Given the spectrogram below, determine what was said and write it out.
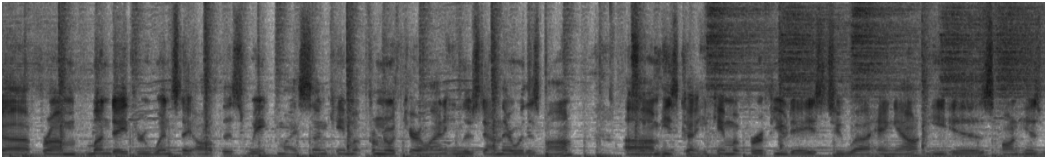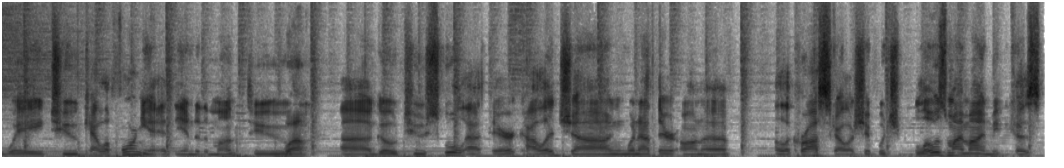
uh, from Monday through Wednesday off this week. My son came up from North Carolina. He lives down there with his mom. Um, he's he came up for a few days to uh, hang out. He is on his way to California at the end of the month to Wow. uh, go to school out there, college, uh, went out there on a, a lacrosse scholarship, which blows my mind because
